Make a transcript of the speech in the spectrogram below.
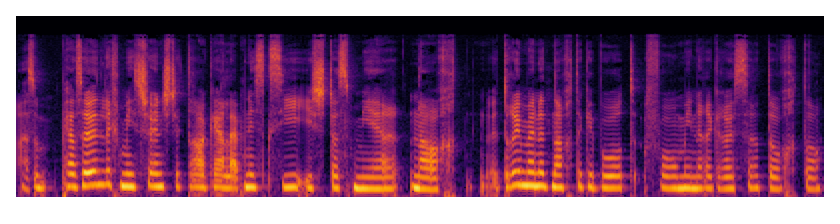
Also persönlich mein schönstes Trageerlebnis war, ist, dass wir nach drei Monaten nach der Geburt von meiner größeren Tochter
